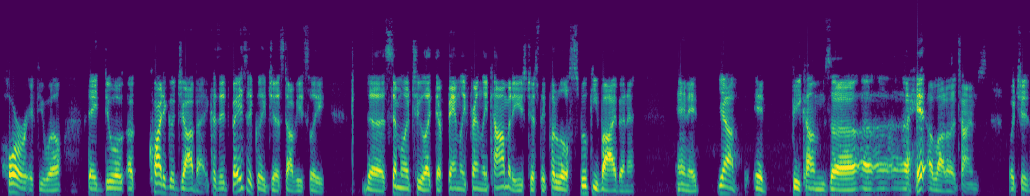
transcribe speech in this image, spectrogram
horror, if you will, they do a, a quite a good job at it because it's basically just obviously the similar to like their family friendly comedies. Just they put a little spooky vibe in it, and it Yeah, it becomes a, a, a hit a lot of the times. Which is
